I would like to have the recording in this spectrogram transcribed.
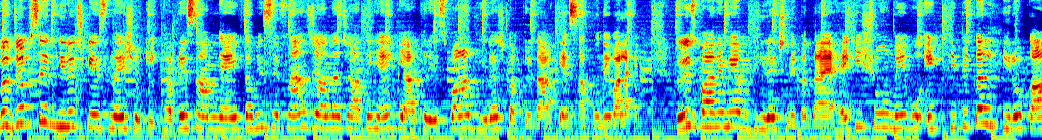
वेल जब से धीरज के इस नए शो की खबरें सामने आई, तभी से फैंस जानना चाहते हैं कि आखिर इस बार धीरज का किरदार कैसा होने वाला है। तो इस बारे में अब धीरज ने बताया है कि शो में वो एक टिपिकल हीरो का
